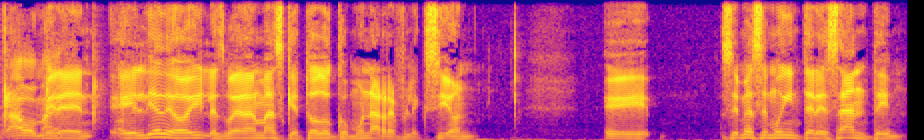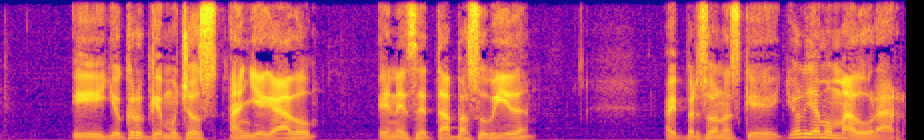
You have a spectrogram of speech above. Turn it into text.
Bravo. Miren, el día de hoy les voy a dar más que todo como una reflexión. Eh, se me hace muy interesante y yo creo que muchos han llegado en esa etapa a su vida. Hay personas que yo le llamo madurar.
